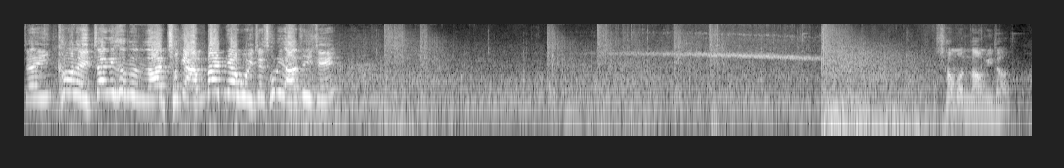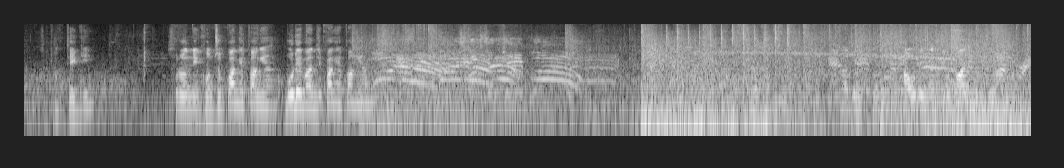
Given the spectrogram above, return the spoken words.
자 인카우너 입장에서는 나 저게 안 밟냐고 이제 소리 나죠 이제 샤먼 나옵니다 자, 박대기 소로님 권총 빵야빵야 모래반지 low! 나도 있고 그냥 뒤로 빠지는 중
